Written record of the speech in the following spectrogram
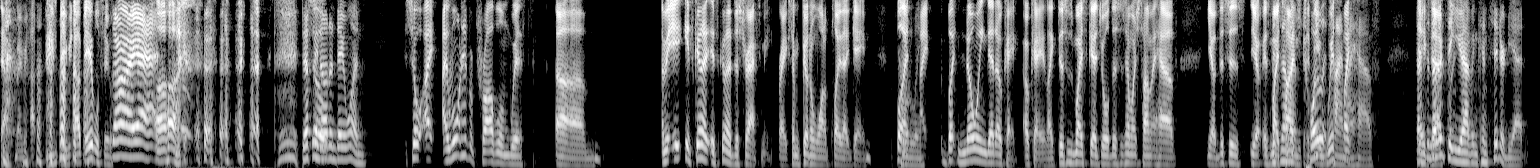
yeah, maybe not, maybe not be able to. Sorry, yeah. Uh, Definitely so- not on day one. so I, I won't have a problem with um I mean it, it's gonna it's gonna distract me right because I'm gonna want to play that game but Totally. I, but knowing that okay okay like this is my schedule this is how much time I have you know this is you know is my This is how time toilet with time my, I have. That's another thing you haven't considered yet.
